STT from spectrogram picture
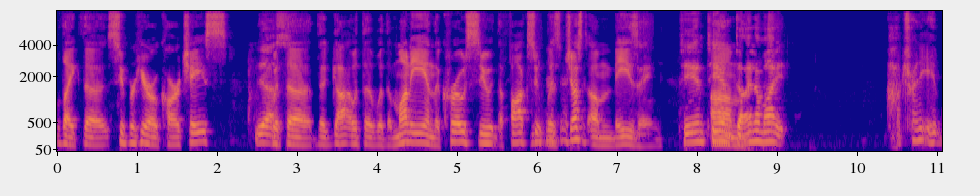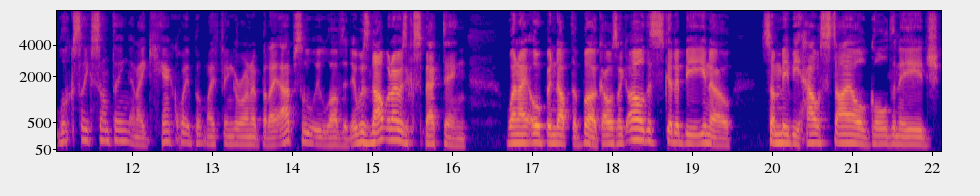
with like the superhero car chase Yes. with the the guy with the with the money and the crow suit, the fox suit was just amazing. TNT um, and dynamite. I'm trying to. It looks like something, and I can't quite put my finger on it, but I absolutely loved it. It was not what I was expecting when I opened up the book. I was like, "Oh, this is going to be, you know, some maybe house style golden age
